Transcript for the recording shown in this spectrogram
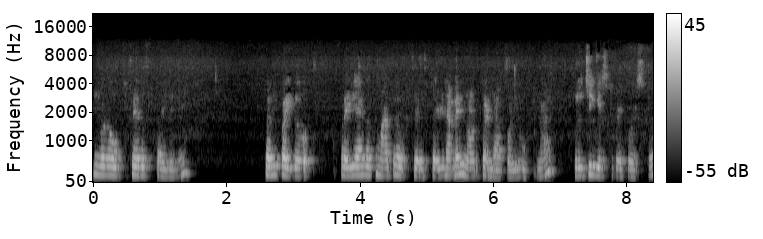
ಇವಾಗ ಉಪ್ಪು ಸೇರಿಸ್ತಾ ಇದ್ದೀನಿ. ಸ್ವಲ್ಪ ಇದು ಫ್ರೈ ಆಗೋಕ್ಕೆ ಮಾತ್ರ ಉಪ್ಪು ಸೇರಿಸ್ತಾ ಇದ್ದೀನಿ. ಆಮೇಲೆ ನೋಡ್ಕೊಂಡು ಹಾಕೊಳ್ಳಿ ಉಪ್ಪನ್ನ. ರುಚಿಗೆ ಎಷ್ಟು ಬೇಕು ಅಷ್ಟು.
